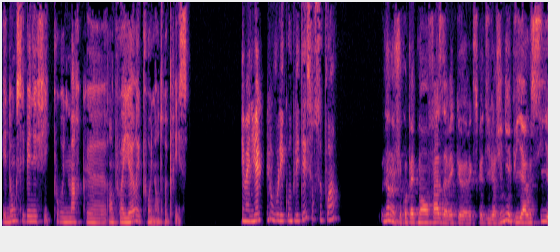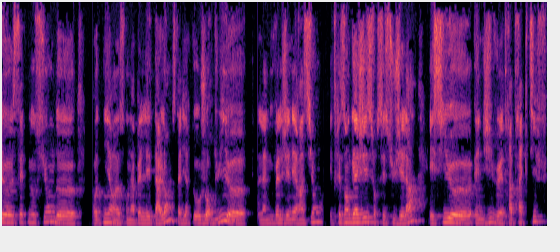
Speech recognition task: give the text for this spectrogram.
Et donc c'est bénéfique pour une marque euh, employeur et pour une entreprise. Emmanuel, vous voulez compléter sur ce point? Non, je suis complètement en phase avec euh, avec ce que dit Virginie. Et puis il y a aussi cette notion de retenir ce qu'on appelle les talents, c'est-à-dire qu'aujourd'hui, la nouvelle génération est très engagée sur ces sujets-là. Et si euh, NJ veut être attractif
